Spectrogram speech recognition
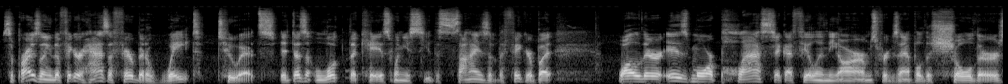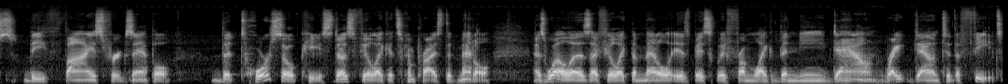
Surprisingly, the figure has a fair bit of weight to it. It doesn't look the case when you see the size of the figure, but while there is more plastic, I feel, in the arms, for example, the shoulders, the thighs, for example, the torso piece does feel like it's comprised of metal, as well as I feel like the metal is basically from like the knee down, right down to the feet.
